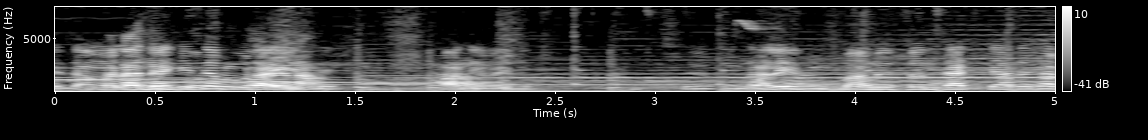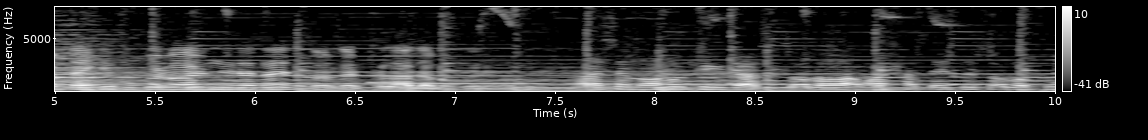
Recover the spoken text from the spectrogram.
এই দিন দেখিতে পুরা আইছে পানি মেরে। নালি মানুষজন যাচ্ছে আছে সব দেখি পুকুর বাড়ি নিজেদের জোর করে খেলা দাও আচ্ছা বাবু ঠিক আছে। চলো আমার সাথে একটু চলো তো।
